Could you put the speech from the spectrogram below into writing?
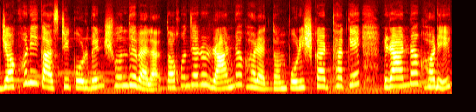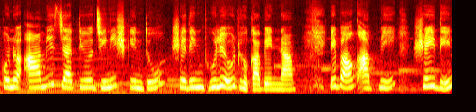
যখন এই কাজটি করবেন সন্ধেবেলা তখন যেন রান্নাঘর একদম পরিষ্কার থাকে। রান্নাঘরে কোনো আমিষ জাতীয় জিনিস কিন্তু সেদিন ভুলেও ঢোকাবেন না। এবং আপনি সেই দিন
